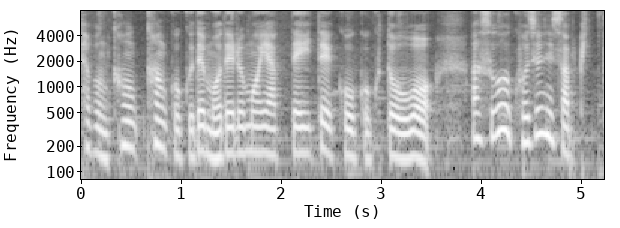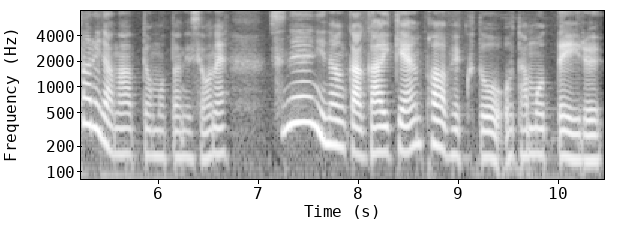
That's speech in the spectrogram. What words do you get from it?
多分韓国でモデルもやっていて広告塔をあすごい小純さんぴったりだなって思ったんですよね。常になんか外見パーフェクトを保っている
